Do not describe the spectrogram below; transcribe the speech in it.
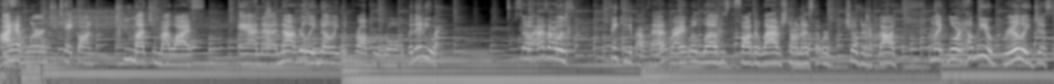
I have learned to take on too much in my life and uh, not really knowing the proper role. But anyway, so as I was thinking about that, right, what love has the Father lavished on us that we're children of God, I'm like, Lord, help me to really just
